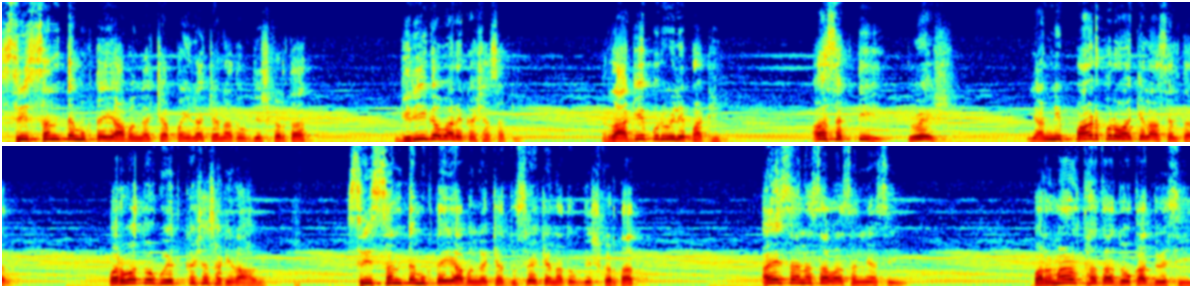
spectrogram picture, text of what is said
श्री संत मुक्त या अभंगाच्या पहिल्या चरणात उपदेश करतात गिरीगवारे कशासाठी? रागे पुरविले पाठी असक्ती द्वेष यांनी पाठपुरावा केला असेल तर पर्वत व गुहेत कशासाठी राहावे? श्री संत मुक्त या अभंगाच्या दुसऱ्या चरणात उपदेश करतात ऐसा नसावा संन्यासी परमार्थाचा जोका द्वेषी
